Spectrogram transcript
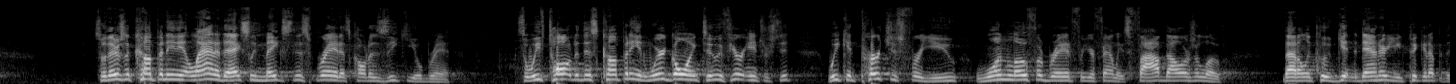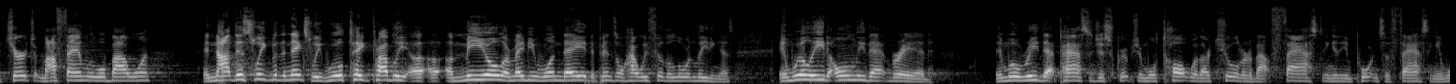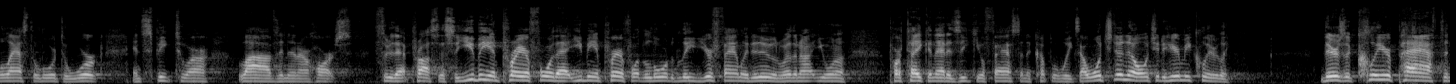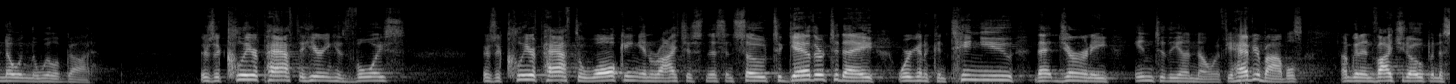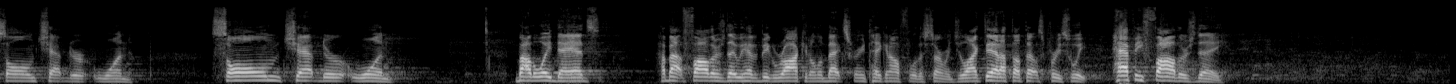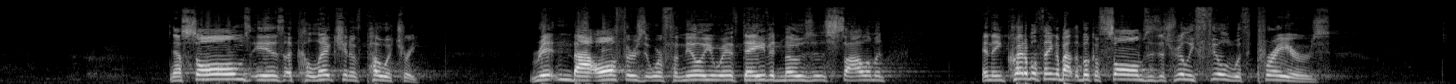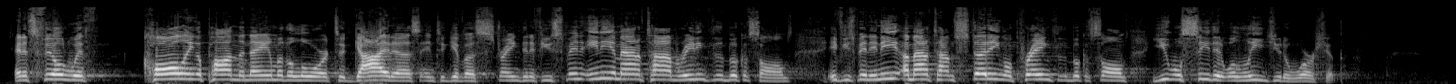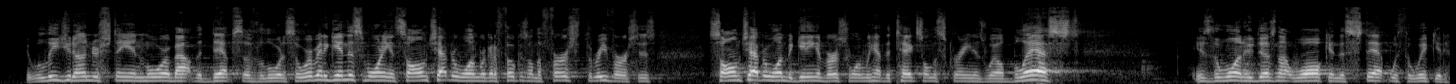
So there's a company in Atlanta that actually makes this bread. It's called Ezekiel bread. So we've talked to this company, and we're going to, if you're interested, we can purchase for you one loaf of bread for your family. It's $5 a loaf. That'll include getting it down here. You can pick it up at the church. My family will buy one. And not this week, but the next week. We'll take probably a, a, meal or maybe one day. It depends on how we feel the Lord leading us. And we'll eat only that bread. And we'll read that passage of Scripture and we'll talk with our children about fasting and the importance of fasting. And we'll ask the Lord to work and speak to our lives and in our hearts through that process. So you be in prayer for that. You be in prayer for what the Lord would lead your family to do and whether or not you want to partake in that Ezekiel fast in a couple of weeks. I want you to know, I want you to hear me clearly. There's a clear path to knowing the will of God. There's a clear path to hearing His voice. There's a clear path to walking in righteousness. And so, together today, we're going to continue that journey into the unknown. If you have your Bibles, I'm going to invite you to open to Psalm chapter 1. Psalm chapter 1. By the way, dads, how about Father's Day? We have a big rocket on the back screen taking off for the sermon. Did you like that? I thought that was pretty sweet. Happy Father's Day. Now, Psalms is a collection of poetry written by authors that we're familiar with David, Moses, Solomon. And the incredible thing about the book of Psalms is it's really filled with prayers. And it's filled with calling upon the name of the Lord to guide us and to give us strength. And if you spend any amount of time reading through the book of Psalms, if you spend any amount of time studying or praying through the book of Psalms, you will see that it will lead you to worship. It will lead you to understand more about the depths of the Lord. So we're going to begin this morning in Psalm chapter 1. We're going to focus on the first three verses. Psalm chapter 1, beginning in verse 1. We have the text on the screen as well. Blessed is the one who does not walk in the step with the wicked,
